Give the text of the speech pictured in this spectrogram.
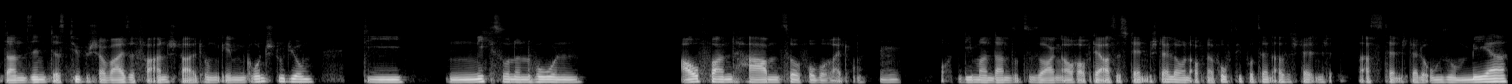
dann sind das typischerweise Veranstaltungen im Grundstudium, die nicht so einen hohen Aufwand haben zur Vorbereitung. Mhm die man dann sozusagen auch auf der Assistentenstelle und auf einer 50% Assistenten, Assistentenstelle umso mehr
